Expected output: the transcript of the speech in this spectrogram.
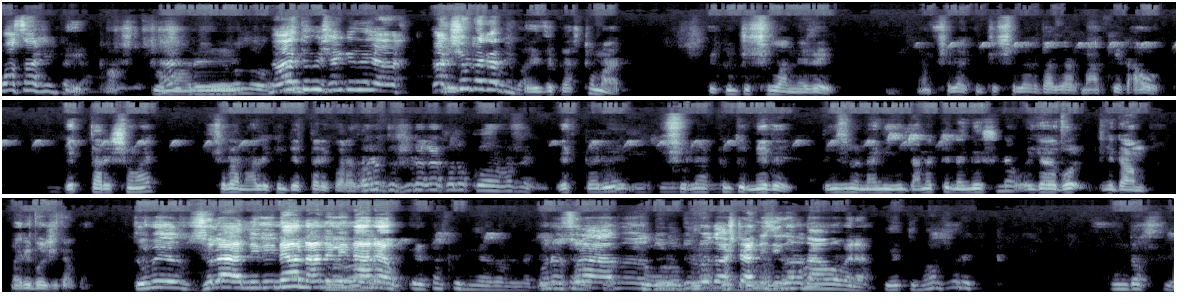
পঁচাশি টাকা। কাস্টমারে নাই তুমি সেখানে এক- একশো টাকা এই যে কাস্টমার কিন্তু ছোলা নেবে। ছোলা কিন্তু ছোলার বাজার মার্কেট আউট ইফতারের সময় ছোলা নাহলে কিন্তু ইফতারি করা যাবে না। দুশো টাকার কোনো কম আছে? ইফতারি ছোলা কিন্তু নেবে। তুমি যদি নামিয়ে দামের তো নামিয়ে এসে না ওই জায়গায় তুমি দাম মারি বসে থাকো। তুমি সোলা নিলি না না নিলি না নাও। কোনো সোলা দুশো দশ টাকা নিচে কোনো দাম হবে না। তোমার পরে কোন দাসে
